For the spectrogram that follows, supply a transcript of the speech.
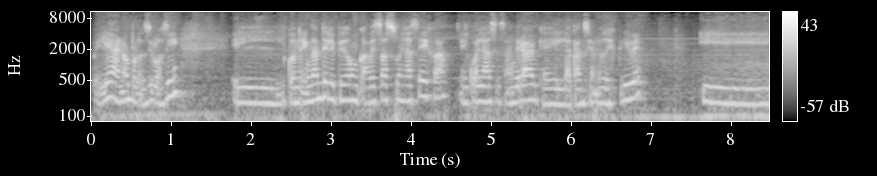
pelea, ¿no? Por decirlo así. El contrincante le pega un cabezazo en la ceja, el cual la hace sangrar, que ahí la canción lo describe. Y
